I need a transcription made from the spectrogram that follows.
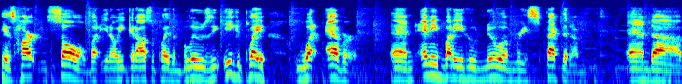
his heart and soul. But you know, he could also play the blues. He, he could play whatever, and anybody who knew him respected him, and uh,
